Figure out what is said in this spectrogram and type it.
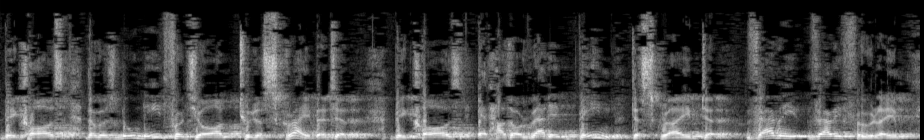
because there was no need for John to describe it because it has already been described very, very fully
